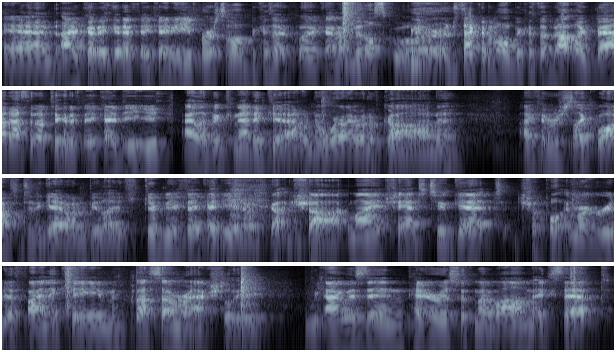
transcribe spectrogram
and I couldn't get a fake ID. First of all, because I look like I'm a middle schooler, and second of all, because I'm not like badass enough to get a fake ID. I live in Connecticut. I don't know where I would have gone. I could have just like walked into the ghetto and be like, give me a fake ID and I would have gotten shot. My chance to get Chipotle Margarita finally came last summer actually. I was in Paris with my mom, except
